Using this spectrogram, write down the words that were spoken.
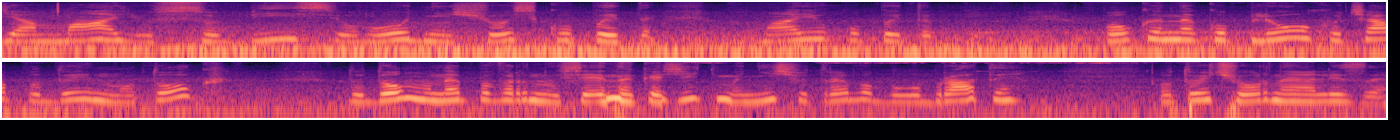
Я маю собі сьогодні щось купити. Маю купити. Поки не куплю хоча б один моток, додому не повернуся. І не кажіть мені, що треба було брати отой чорний алізе.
